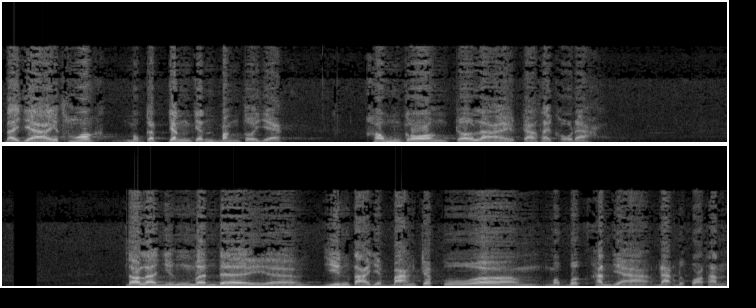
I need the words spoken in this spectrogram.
Đã giải thoát một cách chân chánh bằng tội giác. Không còn trở lại trạng thái khổ đau. Đó là những mệnh đề à, diễn tả về bản chất của à, một bậc hành giả đạt được quả thánh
